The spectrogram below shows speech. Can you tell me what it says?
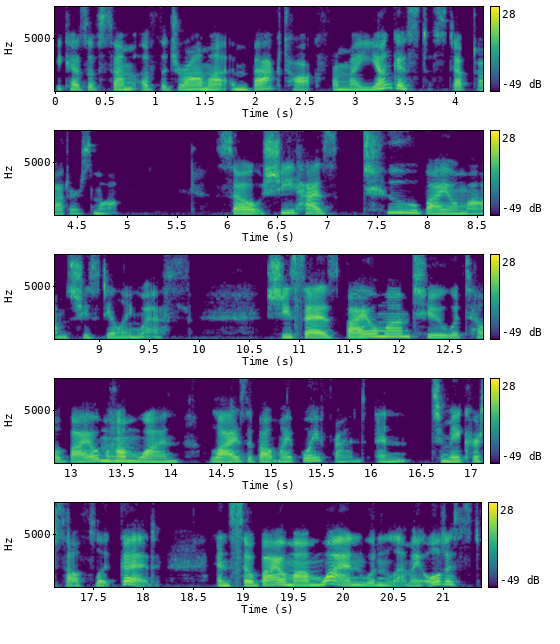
because of some of the drama and backtalk from my youngest stepdaughter's mom. So she has two bio moms she's dealing with. She says bio mom 2 would tell bio mom 1 lies about my boyfriend and to make herself look good. And so biomom 1 wouldn't let my oldest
